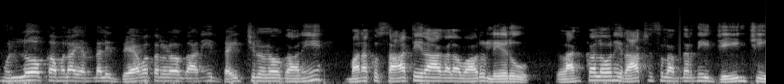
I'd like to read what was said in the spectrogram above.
ముల్లోకముల ఎందలి దేవతలలో కానీ దైత్యులలో కానీ మనకు సాటి రాగల వారు లేరు. లంకలోని రాక్షసులందరినీ జయించి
